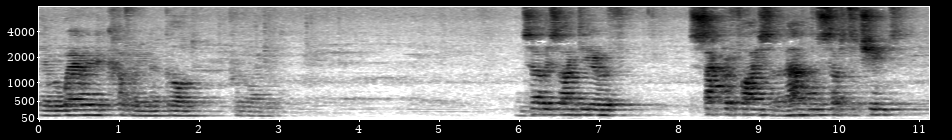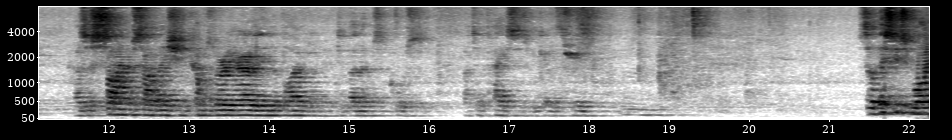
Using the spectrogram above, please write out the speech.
They were wearing a covering that God provided. And so, this idea of sacrifice of an animal substitute as a sign of salvation comes very early in the Bible and it develops, of course, at a pace as we go through. So, this is why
